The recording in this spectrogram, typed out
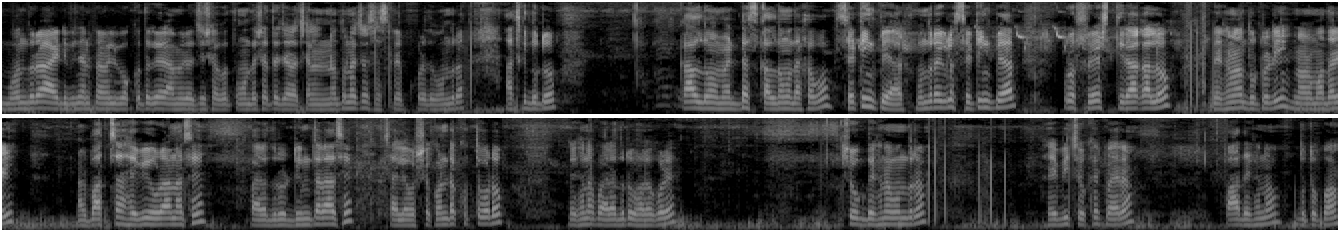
বন্ধুরা, আই ডিভিশন ফ্যামিলি পক্ষ থেকে আমি রয়েছি স্বাগত তোমাদের সাথে। যারা চ্যানেল নতুন আছে, সাবস্ক্রাইব করে দেবো বন্ধুরা। আজকে দুটো কালদমা ম্যাডাস কালদমা দেখাবো। সেটিং পেয়ার, বন্ধুরা এগুলো সেটিং পেয়ার, পুরো ফ্রেশ, তিরা কালো। দেখে নাও, দুটোরই নর্মাদারি। আর বাচ্চা হেভি উড়ান আছে, পায়রা দুটো ডিম তারা আছে। চাইলে অবশ্যই কন্ট্যাক্ট করতে পারো। দেখে নাও, পায়রা দুটো ভালো করে। চোখ দেখে নাও বন্ধুরা। হেভি চোখের পায়রা। পা দেখে নাও, দুটো পা।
